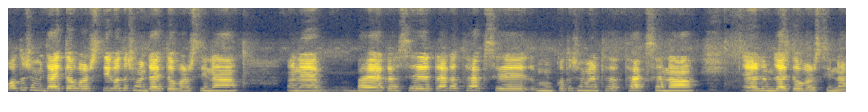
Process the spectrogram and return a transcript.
কত সময় যাইতেও পারছি, কত সময় যাইতেও পারছি না। মানে ভাইয়ের কাছে টাকা থাকছে কত সময় থাকছে না এর জন্য যাইতেও পারছি না।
